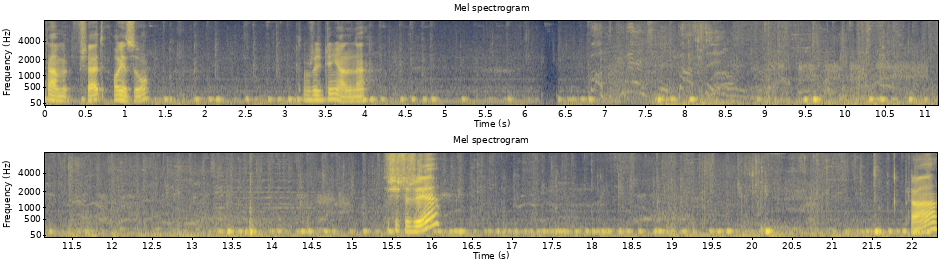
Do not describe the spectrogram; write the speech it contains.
Tam wszedł. O Jezu. To może być genialne. Ktoś jeszcze żyje? Dobra.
